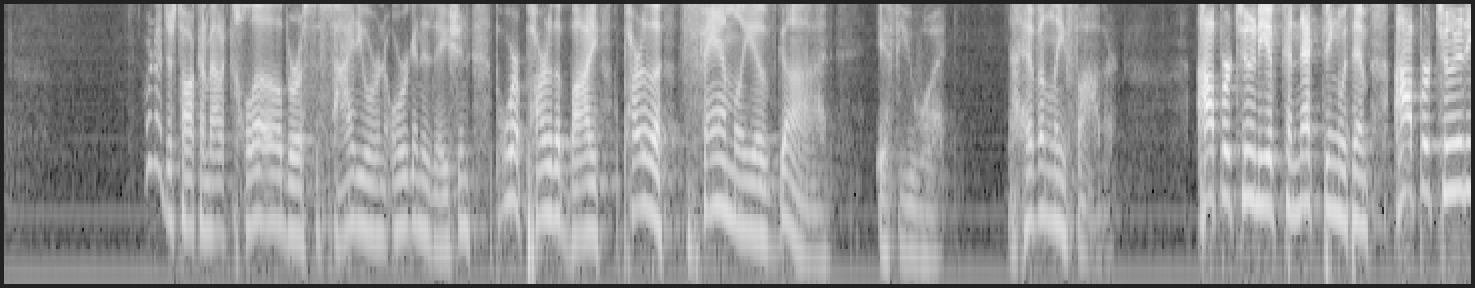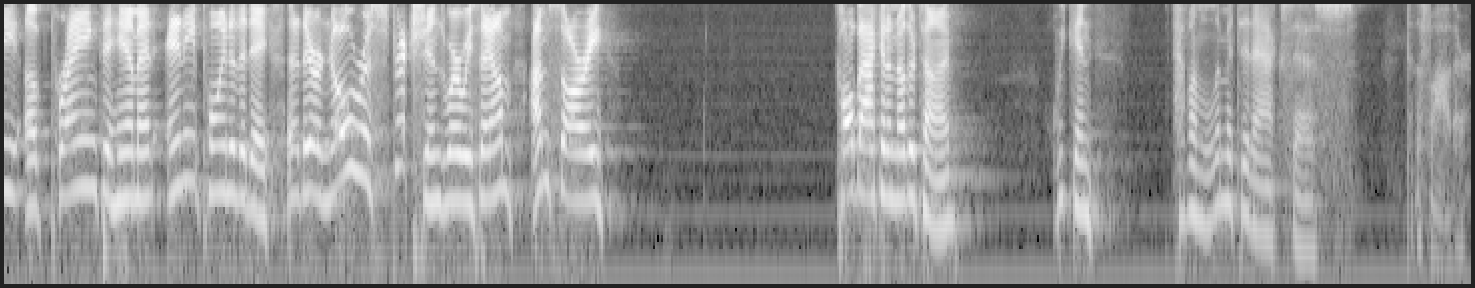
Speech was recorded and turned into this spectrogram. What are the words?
We're not just talking about a club or a society or an organization, but we're a part of the body, a part of the family of God, if you would. The Heavenly Father opportunity of connecting with Him, opportunity of praying to Him at any point of the day. Uh, there are no restrictions where we say, I'm, I'm sorry, call back at another time. We can have unlimited access to the Father.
